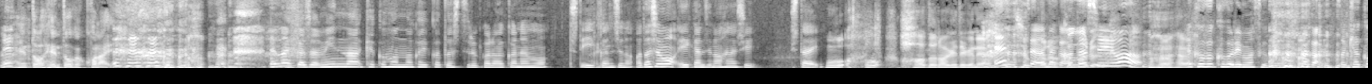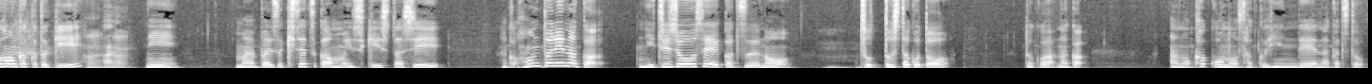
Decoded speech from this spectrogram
返答返答が来ない。えなんかじゃあみんな脚本の書き方してるからあかねもちょっといい感じの、私もいい感じのお話したい。お。ハードル上げていくね最初かじゃあなんらか私はえくぐくぐりますくぐりますなんか脚本書くときはいはいはい。に、まあ、やっぱりさ季節感も意識したしなんか本当になんか日常生活のちょっとしたこととかなんかあの過去の作品でなんかちょっと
